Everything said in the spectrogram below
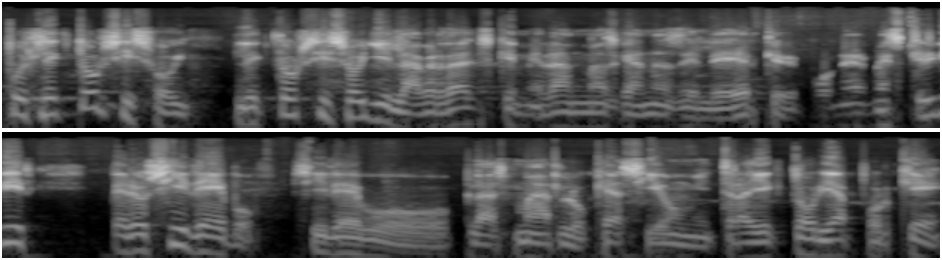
pues lector sí soy, lector sí soy y la verdad es que me dan más ganas de leer que de ponerme a escribir, pero sí debo, sí debo plasmar lo que ha sido mi trayectoria porque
